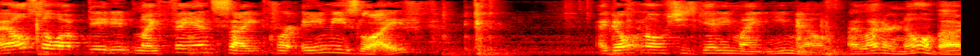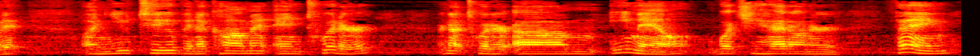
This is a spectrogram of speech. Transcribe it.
I also updated my fan site for Amy's Life. I don't know if she's getting my emails. I let her know about it on YouTube in a comment and Twitter, or not Twitter, um, email, what she had on her thing,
